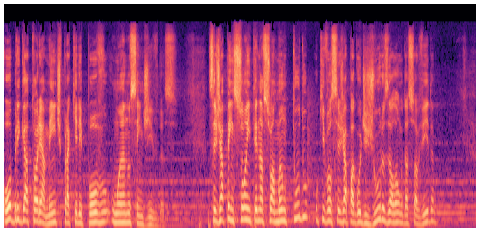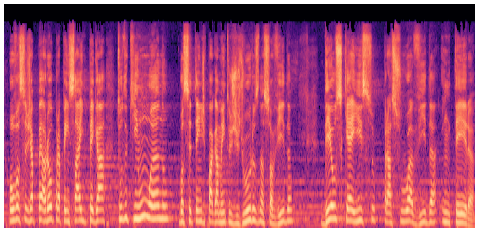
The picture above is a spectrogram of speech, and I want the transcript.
obrigatoriamente para aquele povo um ano sem dívidas. Você já pensou em ter na sua mão tudo o que você já pagou de juros ao longo da sua vida? Ou você já parou para pensar em pegar tudo que em um ano você tem de pagamentos de juros na sua vida? Deus quer isso para a sua vida inteira,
